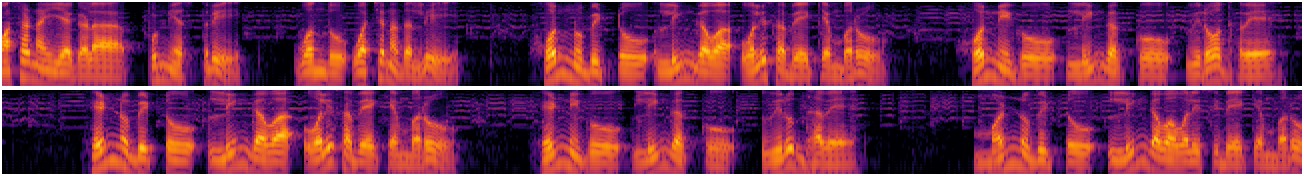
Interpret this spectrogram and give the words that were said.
ಮಸಣಯ್ಯಗಳ ಪುಣ್ಯಸ್ತ್ರೀ ಒಂದು ವಚನದಲ್ಲಿ, ಹೊನ್ನು ಬಿಟ್ಟು ಲಿಂಗವ ಒಲಿಸಬೇಕೆಂಬರು, ಹೊನ್ನಿಗೂ ಲಿಂಗಕ್ಕೂ ವಿರೋಧವೇ. ಹೆಣ್ಣು ಬಿಟ್ಟು ಲಿಂಗವ ಒಲಿಸಬೇಕೆಂಬರು ಹೆಣ್ಣಿಗೂ ಲಿಂಗಕ್ಕೂ ವಿರುದ್ಧವೇ? ಮಣ್ಣು ಬಿಟ್ಟು ಲಿಂಗವ ಒಲಿಸಬೇಕೆಂಬರು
